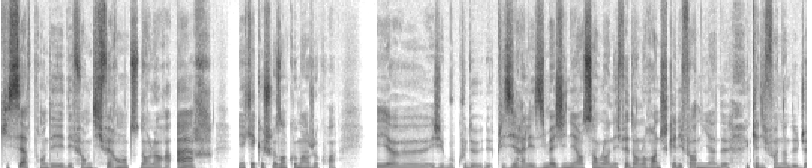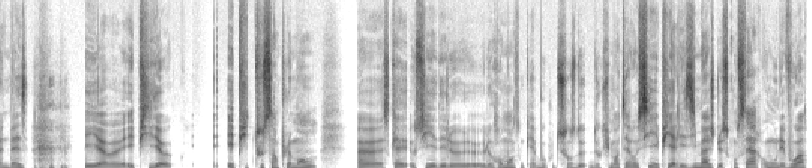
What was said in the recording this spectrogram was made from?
qui certes prend des, des formes différentes dans leur art, mais il y a quelque chose en commun, je crois. Et, euh, et j'ai beaucoup de, de plaisir à les imaginer ensemble, en effet, dans le ranch californien de, californien de John Baez. et, euh, et, puis, et puis, tout simplement, euh, ce qui a aussi aidé le, le roman, donc il y a beaucoup de sources de, documentaires aussi. Et puis, il y a les images de ce concert où on les voit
